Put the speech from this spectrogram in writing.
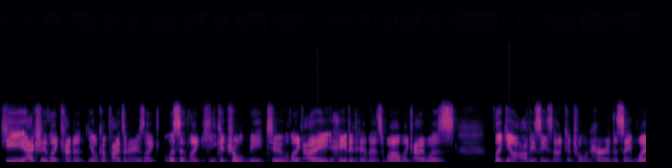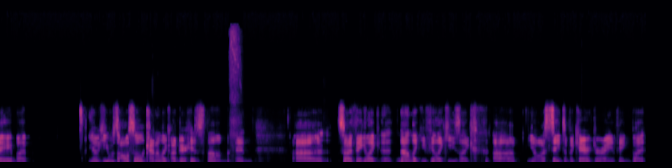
he actually like kind of you know confides in her. He's like, listen, like he controlled me too. Like I hated him as well. Like I was, like you know, obviously he's not controlling her in the same way, but you know he was also kind of like under his thumb and uh so i think like uh, not like you feel like he's like uh you know a saint of a character or anything but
